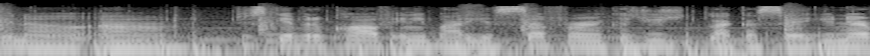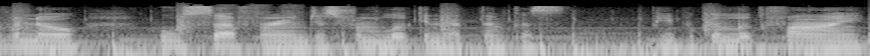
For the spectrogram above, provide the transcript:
You know, um, just give it a call if anybody is suffering, because you, like I said, you never know who's suffering just from looking at them, because people can look fine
